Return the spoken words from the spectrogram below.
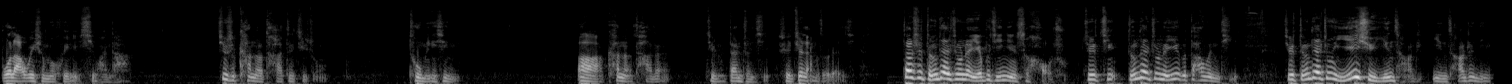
博拉为什么会喜欢他？就是看到他的这种透明性，啊，看到他的。这种单纯性，所以这两个走在一起。但是等待中呢，也不仅仅是好处，就等等待中的一个大问题，就是等待中也许隐藏着隐藏着你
